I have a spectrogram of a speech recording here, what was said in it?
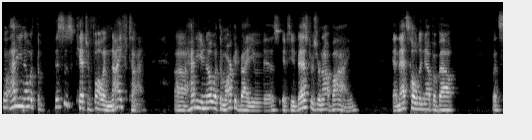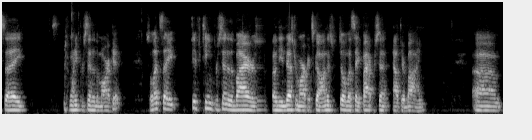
Well, how do you know what the this is catch a falling knife time? Uh, how do you know what the market value is if the investors are not buying, and that's holding up about, let's say, 20% of the market. So let's say 15% of the buyers of the investor market's gone. There's still, let's say, 5% out there buying. Um,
